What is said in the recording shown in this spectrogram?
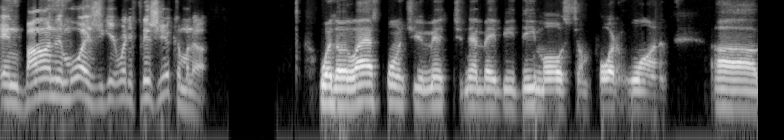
and bond and more as you get ready for this year coming up. Well, the last point you mentioned that may be the most important one. Uh,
